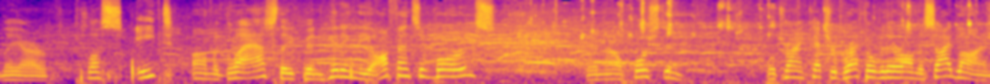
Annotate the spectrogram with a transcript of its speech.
They are plus eight on the glass. They've been hitting the offensive boards. And now Horston will try and catch her breath over there on the sideline.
